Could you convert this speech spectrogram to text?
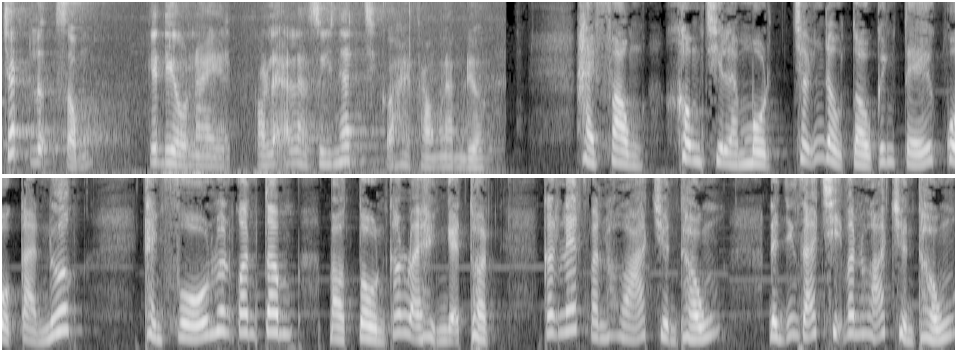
chất lượng sống. Cái điều này có lẽ là duy nhất chỉ có Hải Phòng làm được. Hải Phòng không chỉ là một trong những đầu tàu kinh tế của cả nước thành phố luôn quan tâm bảo tồn các loại hình nghệ thuật, các nét văn hóa truyền thống để những giá trị văn hóa truyền thống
